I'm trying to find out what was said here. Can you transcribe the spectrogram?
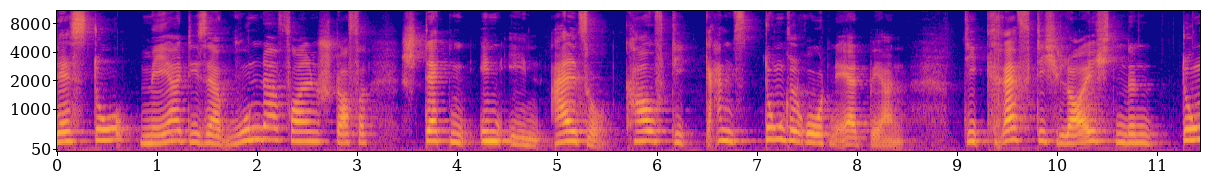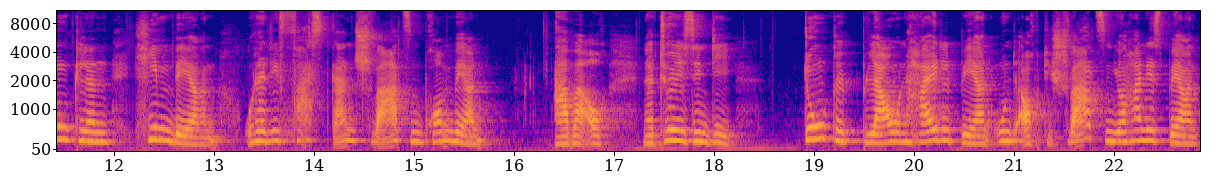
desto mehr dieser wundervollen Stoffe stecken in ihnen. Also kauft die ganz dunkelroten Erdbeeren, die kräftig leuchtenden dunklen Himbeeren oder die fast ganz schwarzen Brombeeren. Aber auch natürlich sind die dunkelblauen Heidelbeeren und auch die schwarzen Johannisbeeren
